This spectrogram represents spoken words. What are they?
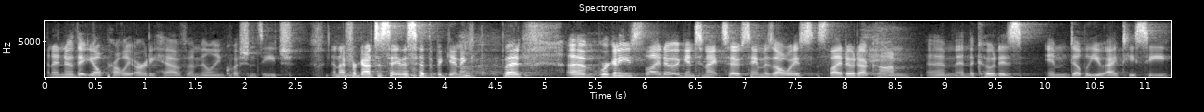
And I know that y'all probably already have a million questions each. And I forgot to say this at the beginning, but um, we're going to use Slido again tonight. So, same as always, slido.com, um, and the code is MWITC.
